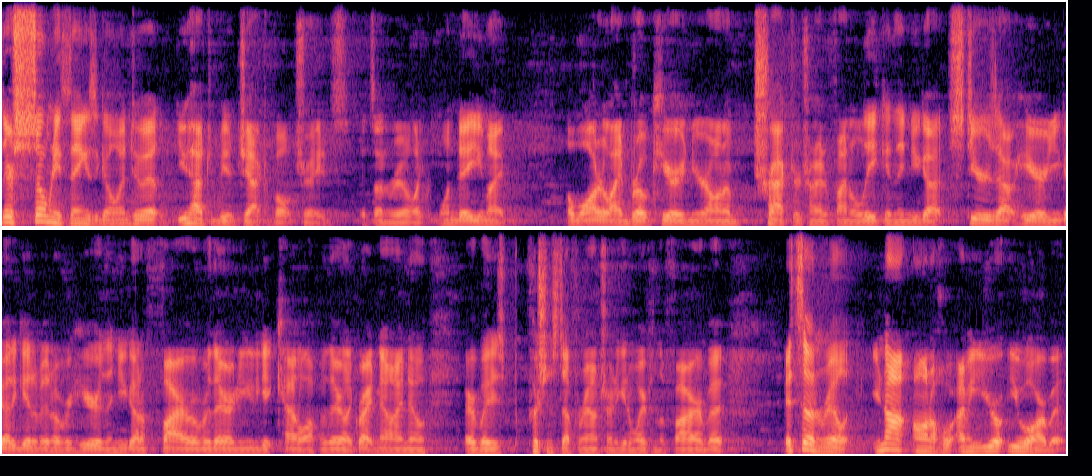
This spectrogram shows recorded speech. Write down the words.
there's so many things that go into it. You have to be a jack of all trades. It's unreal. Like one day you might a water line broke here and you're on a tractor trying to find a leak and then you got steers out here you got to get them in over here and then you got a fire over there and you need to get cattle off of there like right now i know everybody's pushing stuff around trying to get away from the fire but it's unreal you're not on a horse i mean you're you are but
